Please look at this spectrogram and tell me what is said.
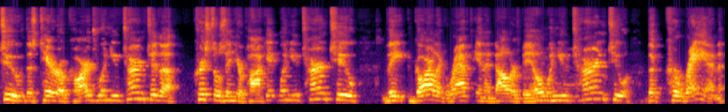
to the tarot cards, when you turn to the crystals in your pocket, when you turn to the garlic wrapped in a dollar bill, when you turn to the Quran,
